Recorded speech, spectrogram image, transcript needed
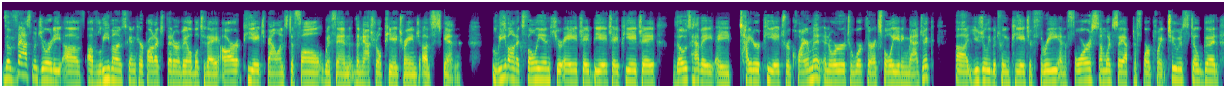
The vast majority of, of leave-on skincare products that are available today are pH balanced to fall within the natural pH range of skin. Leave-on exfoliants, your AHA, BHA, PHA, those have a, a tighter pH requirement in order to work their exfoliating magic uh, usually between pH of three and four. Some would say up to 4.2 is still good.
